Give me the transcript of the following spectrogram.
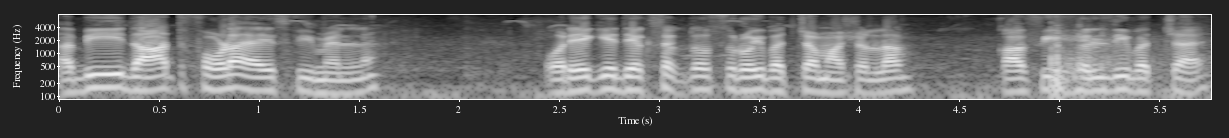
अभी दांत फोड़ा है इस फीमेल ने। और एक ये देख सकते हो, सरोई बच्चा माशाल्लाह। काफ़ी हेल्दी बच्चा है।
